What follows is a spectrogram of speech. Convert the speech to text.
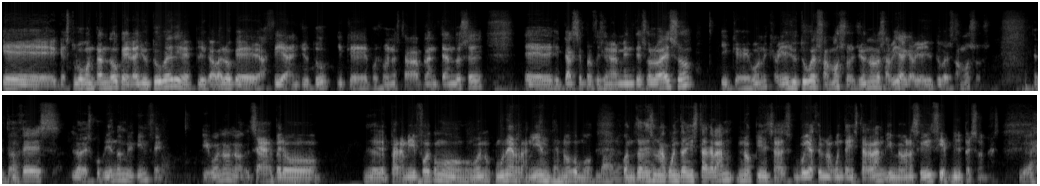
eh, que estuvo contando que era youtuber y me explicaba lo que hacía en YouTube y que, pues bueno, estaba planteándose eh, dedicarse profesionalmente solo a eso y que, bueno, que había youtubers famosos. Yo no lo sabía que había youtubers famosos. Entonces, lo descubrí en 2015. Y bueno, no, o sea, pero eh, para mí fue como, bueno, como una herramienta, ¿no? Como Vale. cuando haces una cuenta de Instagram, no piensas, voy a hacer una cuenta de Instagram y me van a seguir 100.000 personas. Ya.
